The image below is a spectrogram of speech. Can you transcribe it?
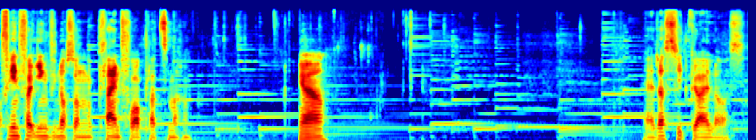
auf jeden Fall irgendwie noch so einen kleinen Vorplatz machen. Ja. Ja, das sieht geil aus.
